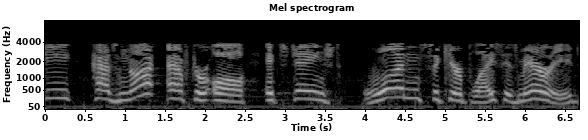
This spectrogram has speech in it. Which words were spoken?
she has not, after all, exchanged one secure place, his marriage,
